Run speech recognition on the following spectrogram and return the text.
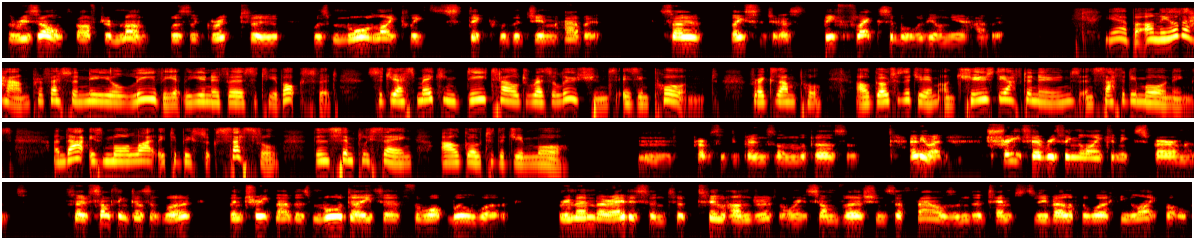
The result after a month was that group two was more likely to stick with the gym habit. So they suggest be flexible with your new habit. Yeah, but on the other hand, Professor Neil Levy at the University of Oxford suggests making detailed resolutions is important. For example, I'll go to the gym on Tuesday afternoons and Saturday mornings, and that is more likely to be successful than simply saying, I'll go to the gym more. Hmm, perhaps it depends on the person. Anyway, treat everything like an experiment. So if something doesn't work, then treat that as more data for what will work. Remember, Edison took 200, or in some versions, 1,000 attempts to develop a working light bulb.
